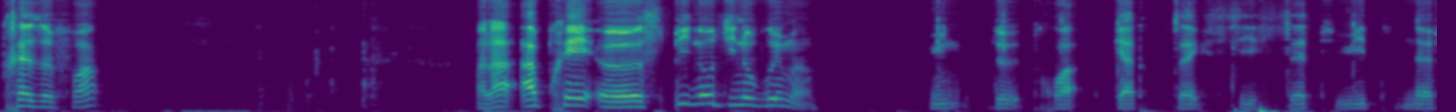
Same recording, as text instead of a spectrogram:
13 fois. Voilà, après euh, Spino Dino Brume. 1, 2, 3, 4, 5, 6, 7, 8, 9,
